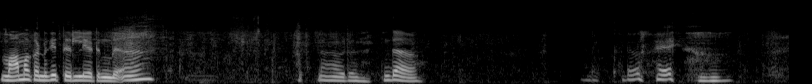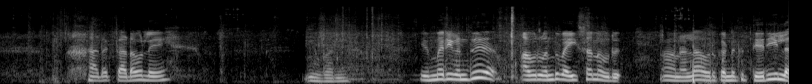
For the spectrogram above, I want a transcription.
மாமா கண்ணுக்கே தெரியலையாட்டுங்குது நான் ஒரு இந்தா. கடவுளே அட கடவுளே இங்க பாருங்க. இது மாதிரி வந்து அவர் வந்து வயசானவர். அதனால் அவர் கண்ணுக்கு தெரியல.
